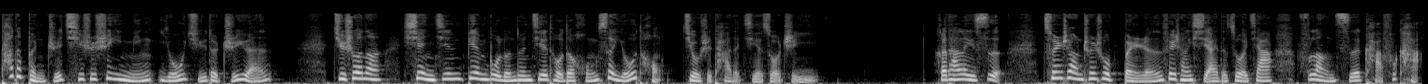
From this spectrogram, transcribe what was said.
他的本职其实是一名邮局的职员。据说呢，现今遍布伦敦街头的红色邮筒就是他的杰作之一。和他类似，村上春树本人非常喜爱的作家弗朗茨·卡夫卡。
